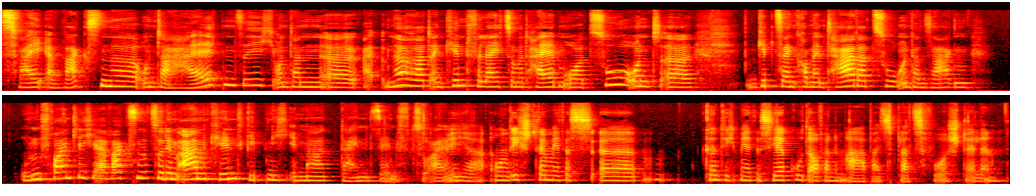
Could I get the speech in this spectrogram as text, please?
zwei Erwachsene unterhalten sich und dann äh, ne, hört ein Kind vielleicht so mit halbem Ohr zu und äh, gibt seinen Kommentar dazu und dann sagen unfreundliche Erwachsene zu dem armen Kind, gib nicht immer deinen Senf zu allem. Ja, und ich stelle mir das, äh, könnte ich mir das sehr gut auf einem Arbeitsplatz vorstellen.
